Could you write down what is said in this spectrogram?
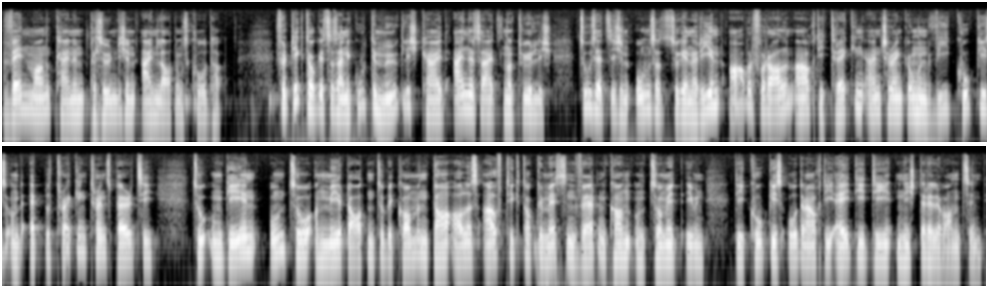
wenn man keinen persönlichen Einladungscode hat. Für TikTok ist das eine gute Möglichkeit, einerseits natürlich zusätzlichen Umsatz zu generieren, aber vor allem auch die Tracking-Einschränkungen wie Cookies und Apple Tracking Transparency zu umgehen und so an mehr Daten zu bekommen, da alles auf TikTok gemessen werden kann und somit eben die Cookies oder auch die ATT nicht relevant sind.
